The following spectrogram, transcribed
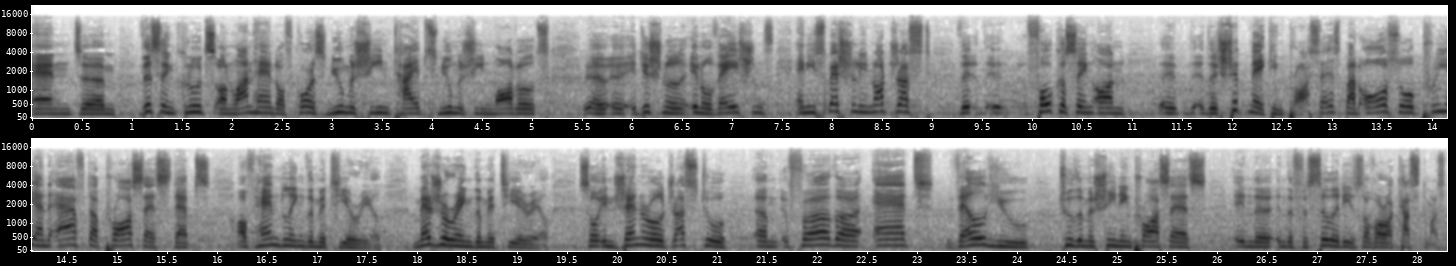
And um, this includes, on one hand, of course, new machine types, new machine models, uh, uh additional innovations, and especially not just the, the focusing on uh, the ship making process, but also pre and after process steps of handling the material, measuring the material. So, in general, just to um, further add value to the machining process in the in the facilities of our customers.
